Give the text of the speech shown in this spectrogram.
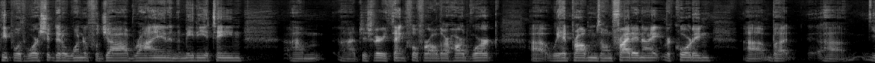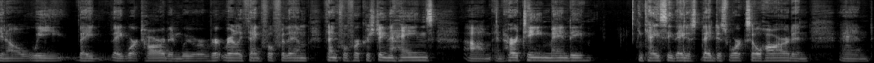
people with worship did a wonderful job. Ryan and the media team, um, uh, just very thankful for all their hard work. Uh, we had problems on Friday night recording, uh, but uh, you know we they they worked hard and we were re- really thankful for them. Thankful for Christina Haynes um, and her team, Mandy and Casey. They just they just work so hard and and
